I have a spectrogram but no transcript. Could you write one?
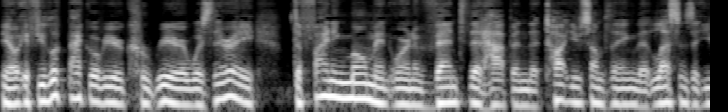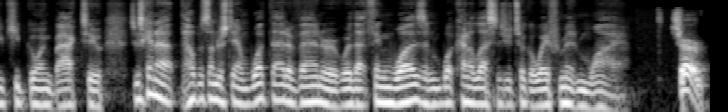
you know, if you look back over your career, was there a defining moment or an event that happened that taught you something, that lessons that you keep going back to? Just kind of help us understand what that event or where that thing was and what kind of lessons you took away from it and why. Sure.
